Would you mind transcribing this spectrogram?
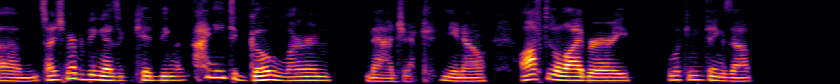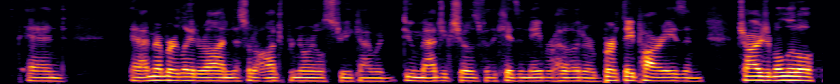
um, so I just remember being as a kid being like, I need to go learn magic, you know, off to the library, looking things up. And and I remember later on the sort of entrepreneurial streak, I would do magic shows for the kids in the neighborhood or birthday parties and charge them a little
